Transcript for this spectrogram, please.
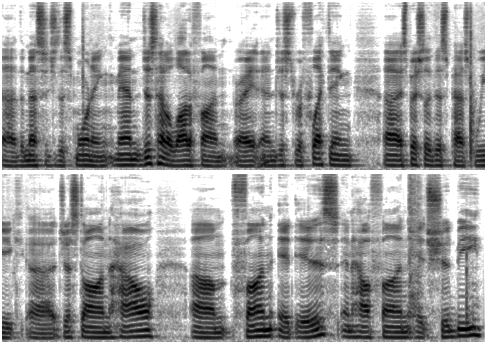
uh, the message this morning, man, just had a lot of fun, right? And just reflecting, uh, especially this past week, uh, just on how um, fun it is and how fun it should be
